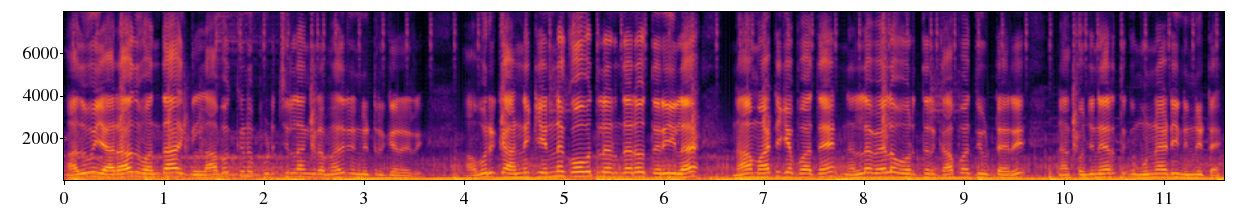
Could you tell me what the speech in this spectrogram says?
அதுவும் யாராவது வந்தால் லபக்குன்னு பிடிச்சிடலாங்கிற மாதிரி நின்றுட்டு இருக்காரு. அவருக்கு அன்னைக்கு என்ன கோபத்தில் இருந்தாரோ தெரியல. நான் மாட்டிக்க பார்த்தேன். நல்ல வேளை ஒருத்தர் காப்பாற்றி விட்டாரு. நான் கொஞ்ச நேரத்துக்கு முன்னாடி நின்றுட்டேன்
